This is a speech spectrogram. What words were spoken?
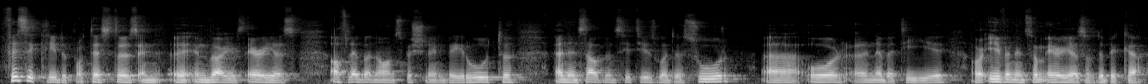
physically the protesters in, uh, in various areas of Lebanon, especially in Beirut and in southern cities, whether Sur uh, or uh, or even in some areas of the Bekaa.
